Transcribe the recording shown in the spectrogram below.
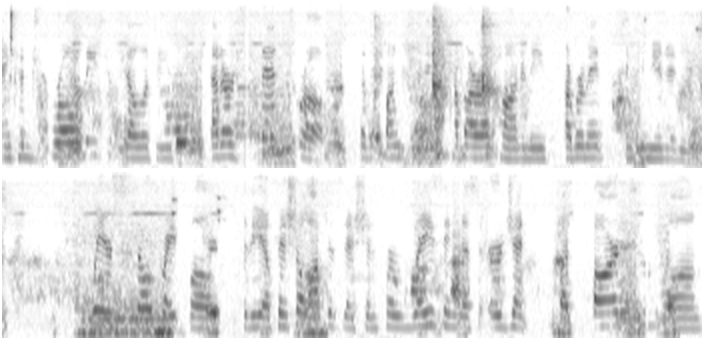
and control these utilities that are central to the functioning of our economies, government, and communities. We are so grateful to the official opposition for raising this urgent but far too long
